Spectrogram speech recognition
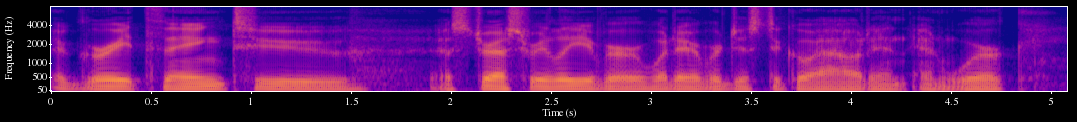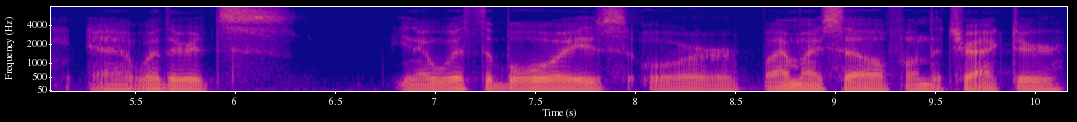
a great thing to a stress reliever, whatever, just to go out and and work, uh, whether it's you know with the boys or by myself on the tractor.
